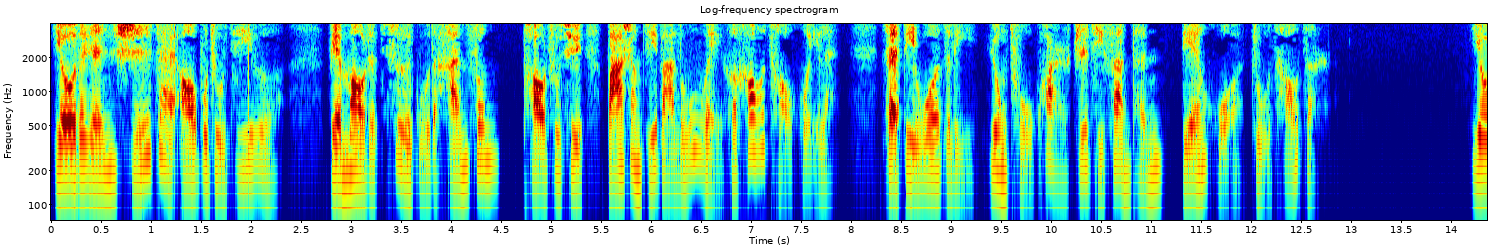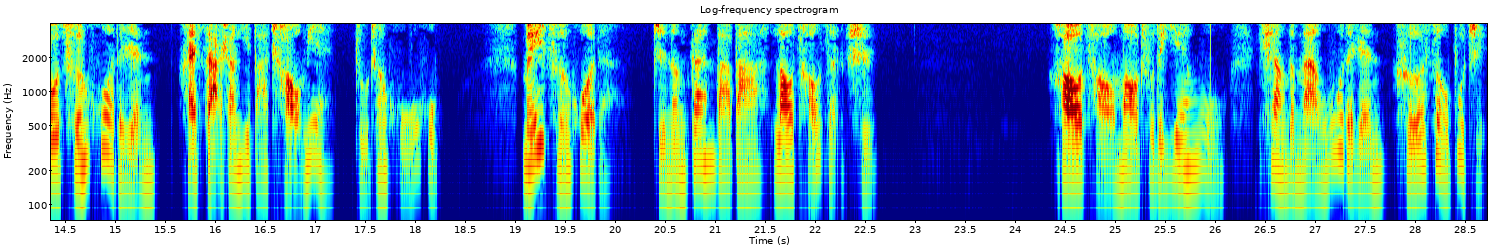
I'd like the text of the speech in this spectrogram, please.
有的人实在熬不住饥饿。便冒着刺骨的寒风跑出去，拔上几把芦苇和蒿草回来，在地窝子里用土块支起饭盆，点火煮草籽儿。有存货的人还撒上一把炒面，煮成糊糊；没存货的只能干巴巴捞草籽儿吃。蒿草冒出的烟雾呛得满屋的人咳嗽不止，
